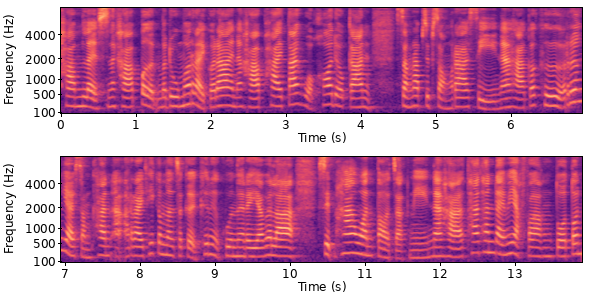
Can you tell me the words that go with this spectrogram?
timeless นะคะ เปิดมาดูเมื่อไหร่ก็ได้นะคะ ภายใต้หัวข้อเดียวกันสำหรับ 12 ราศีนะคะ ก็คือเรื่องใหญ่สำคัญอะไรที่กำลังจะเกิดขึ้นกับคุณในระยะเวลา 15 วันต่อจากนี้นะคะ ถ้าท่านใดไม่อยากฟังตัวต้น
